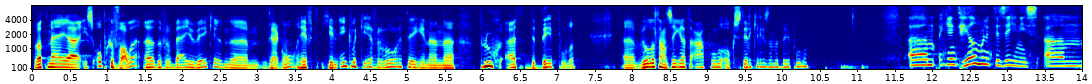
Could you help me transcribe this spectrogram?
Wat mij is opgevallen de voorbije weken, de um, Dragon heeft geen enkele keer verloren tegen een ploeg uit de B-poelen. Wil dat dan zeggen dat de A-poelen ook sterker is dan de B-poelen? Ehm, ik denk dat het heel moeilijk te zeggen is. Ehm,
